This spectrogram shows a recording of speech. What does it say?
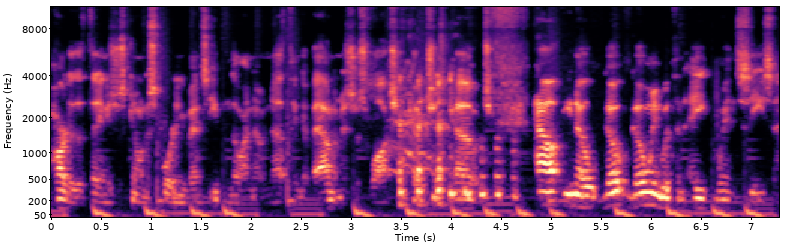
part of the thing is just going to sporting events, even though I know nothing about them. Is just watching coaches coach. How you know go, going with an eight win season,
